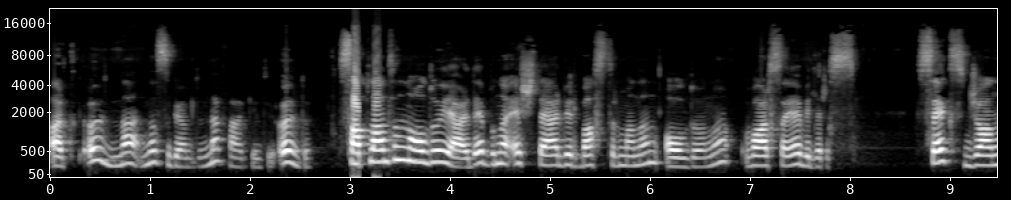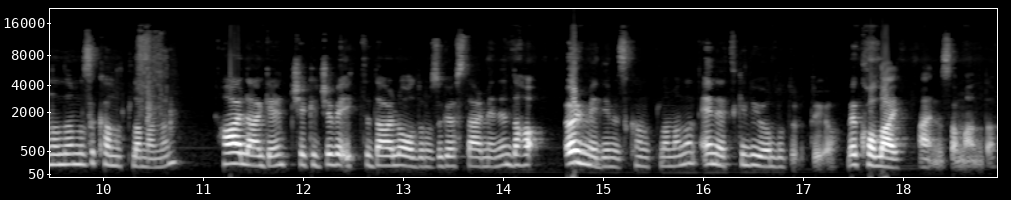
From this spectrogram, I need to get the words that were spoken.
artık öldü. Nasıl gömdün ne fark ediyor? Öldü. Saplantının olduğu yerde buna eşdeğer bir bastırmanın olduğunu varsayabiliriz. Seks, canlılığımızı kanıtlamanın, hala genç, çekici ve iktidarlı olduğumuzu göstermenin, daha ölmediğimizi kanıtlamanın en etkili yoludur diyor. Ve kolay aynı zamanda.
